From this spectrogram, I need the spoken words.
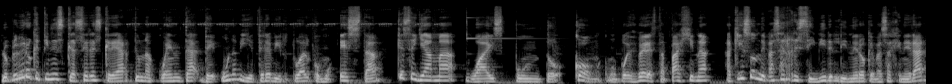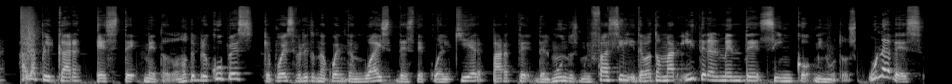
lo primero que tienes que hacer es crearte una cuenta de una billetera virtual como esta que se llama wise.com. Como puedes ver esta página, aquí es donde vas a recibir el dinero que vas a generar al aplicar este método. No te preocupes que puedes abrirte una cuenta en Wise desde cualquier parte del mundo. Es muy fácil y te va a tomar literalmente 5 minutos. Una vez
